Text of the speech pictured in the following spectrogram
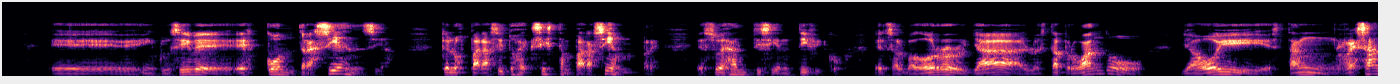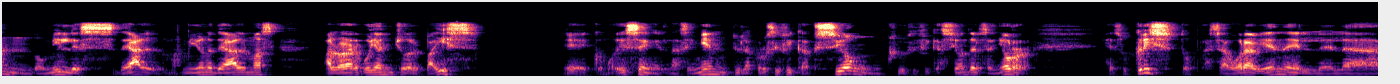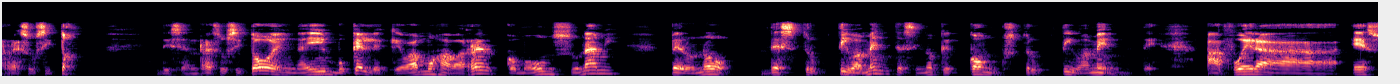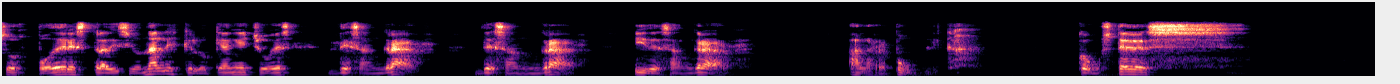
Eh, inclusive es contraciencia que los parásitos existan para siempre. Eso es anticientífico. El Salvador ya lo está probando ya hoy están rezando miles de almas, millones de almas a lo largo y ancho del país. Eh, como dicen, el nacimiento y la crucificación, crucificación del Señor Jesucristo, pues ahora viene la resucitó. Dicen, resucitó en Nayib Bukele, que vamos a barrer como un tsunami, pero no destructivamente, sino que constructivamente afuera esos poderes tradicionales que lo que han hecho es desangrar, desangrar y desangrar a la República. Con ustedes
